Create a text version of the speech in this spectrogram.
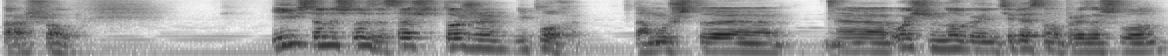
прошел. И все началось достаточно тоже неплохо, потому что очень много интересного произошло.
